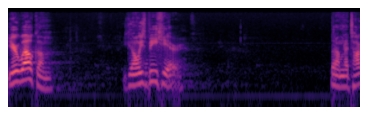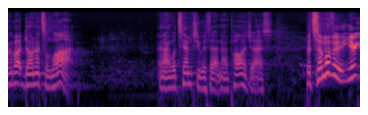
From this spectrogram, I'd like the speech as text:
You're welcome. You can always be here. But I'm going to talk about donuts a lot. And I will tempt you with that, and I apologize. But some of you, you're,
